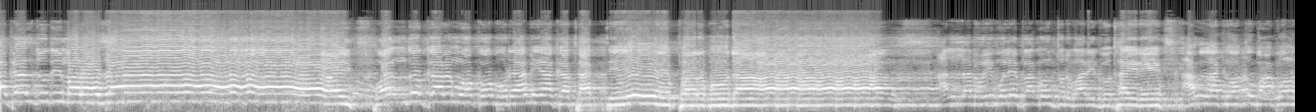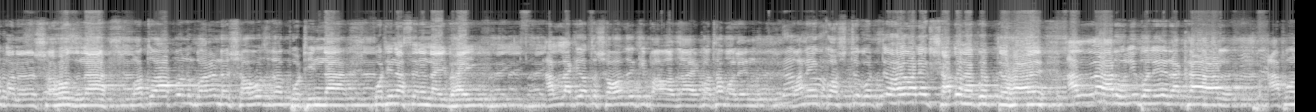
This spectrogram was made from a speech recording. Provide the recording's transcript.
রাখাল যদি মারা যাই অন্ধকার কবরে আমি একা থাকতে পারব না। আল্লাহর ওই বলে তোর রে? আল্লাহকে অত সহজ না, অত আপন সহজ না, কঠিন না। কঠিন আছে না নাই ভাই? অত সহজে কি পাওয়া যায়? কথা বলেন। অনেক কষ্ট করতে হয়, অনেক সাধনা করতে হয়। আল্লাহর অলি বলে, রাখাল আপন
